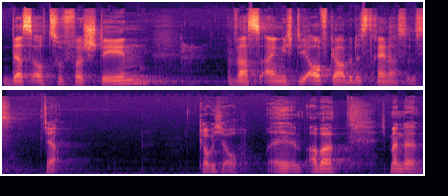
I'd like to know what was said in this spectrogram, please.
das auch zu verstehen, was eigentlich die Aufgabe des Trainers ist. Ja, glaube ich auch. Äh, aber ich meine, da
